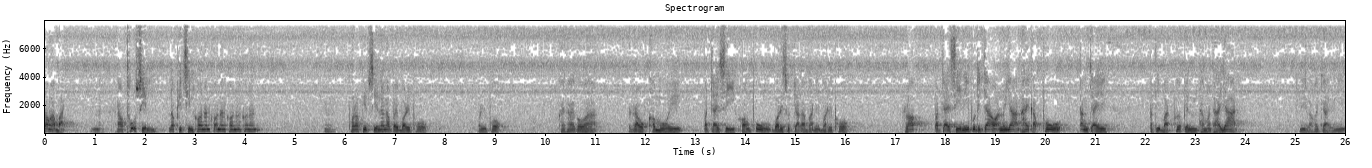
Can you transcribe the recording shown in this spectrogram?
ต้องอาบัตเราทุศีลเราผิดศีลข้อนั้นข้อนั้นข้อนั้นข้อนั้นพอเราผิดศีลแล้วเราไปบริโภค บริโภค คล้ายๆก็ว่าเราขโมยปัจจัยสี่ของผู้บริสุทธิ์จากอาบัติในบริโภค เพราะปัจจัยสี่นี้พุทธเจ้าอนุญาตให้กับผู้ตั้งใจปฏิบัติเพื่อเป็นธรรมทายาทนี่เราเข้าใจอย่างนี้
